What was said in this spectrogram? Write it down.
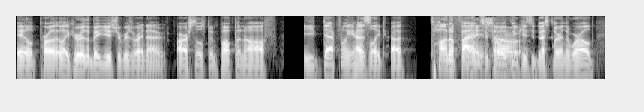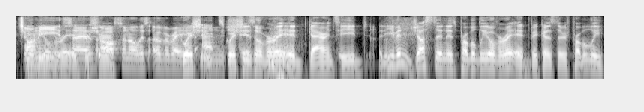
it'll probably like who are the big YouTubers right now? Arsenal's been popping off. He definitely has like a ton of fans Okay, who probably think he's the best player in the world. Johnny says sure. Arsenal is overrated. Squishy, and Squishy's shit. overrated, guaranteed. Even Justin is probably overrated because there's probably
